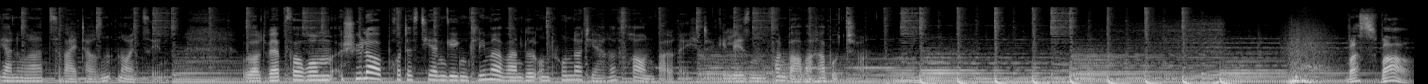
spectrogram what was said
Januar 2019. World Web Forum, Schüler protestieren gegen Klimawandel und 100 Jahre Frauenwahlrecht. Gelesen von Barbara Butcher. Was war?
